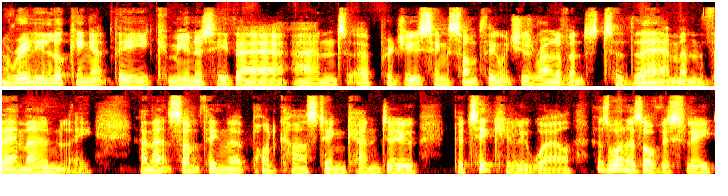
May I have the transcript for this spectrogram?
really looking at the community there and uh, producing something which is relevant to them and them only. And that's something that podcasting can do particularly well, as well as obviously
